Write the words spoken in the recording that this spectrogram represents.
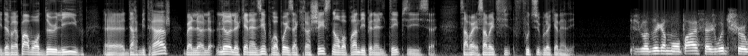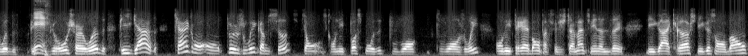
ne devrait pas avoir deux livres euh, d'arbitrage, ben là, le Canadien ne pourra pas les accrocher, sinon on va prendre des pénalités, puis ça, ça, va, ça va être foutu pour le Canadien. Je vais dire comme mon père, ça jouait du Sherwood. Puis eh! du gros Sherwood. Puis garde, quand on, peut jouer comme ça, ce qu'on n'est pas supposé de pouvoir, pouvoir jouer, on est très bon parce que justement, tu viens de le dire, les gars accrochent, les gars sont bons.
